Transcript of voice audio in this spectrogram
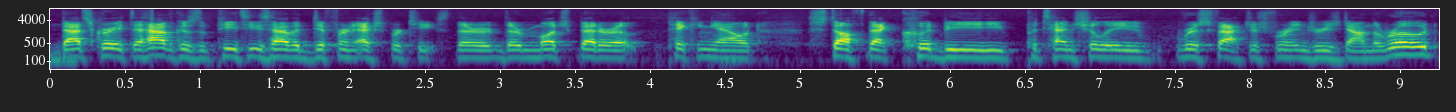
that's great to have because the PTs have a different expertise. They're they're much better at picking out stuff that could be potentially risk factors for injuries down the road.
